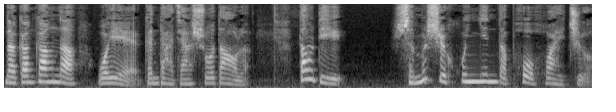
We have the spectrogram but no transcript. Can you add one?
那刚刚呢，我也跟大家说到了。到底什么是婚姻的破坏者？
